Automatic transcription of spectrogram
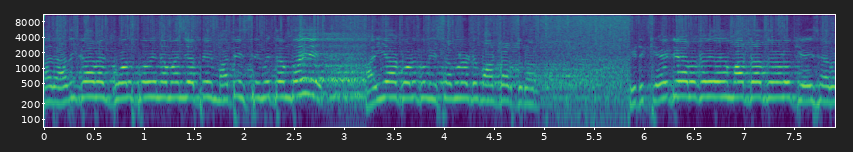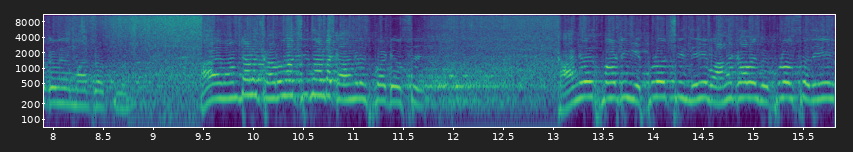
మరి అధికారం కోల్పోయినామని చెప్పి మతి స్థిమితం పోయి అయ్యా కొడుకులు ఇష్టమైనట్టు మాట్లాడుతున్నారు. ఇటు కేటీఆర్ ఒక విధంగా మాట్లాడుతున్నాడు కేసీఆర్ ఒక విధంగా మాట్లాడుతున్నాడు. ఆయన అంటాడు కరువు వచ్చిందంట కాంగ్రెస్ పార్టీ వస్తే. కాంగ్రెస్ పార్టీ ఎప్పుడు వచ్చింది వానకాలం ఎప్పుడు వస్తుంది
